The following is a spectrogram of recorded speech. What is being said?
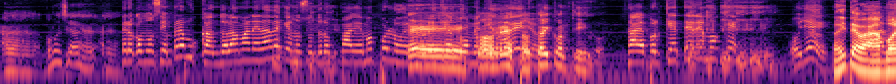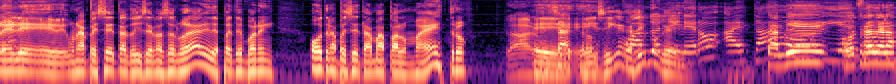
a- a- ¿cómo se llama? A- Pero como siempre buscando la manera de que nosotros paguemos por los errores que han Eh, cometido correcto, ellos. estoy contigo. ¿Sabes por qué tenemos que...? Oye... No, y te van a poner eh, una peseta, tú dices, en los celulares, y después te ponen otra peseta más para los maestros. Claro. eh, Exacto. y siguen así Cuando el porque. dinero ha estado También y ellos otra de las-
